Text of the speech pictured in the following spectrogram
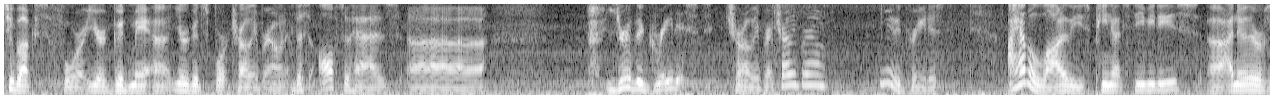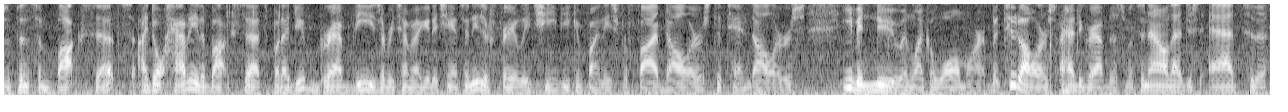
two bucks for you're a good man. Uh, you're a good sport, Charlie Brown. This also has uh, you're the greatest, Charlie Brown. Charlie Brown, you're the greatest. I have a lot of these Peanuts DVDs. Uh, I know there's been some box sets. I don't have any of the box sets, but I do grab these every time I get a chance, and these are fairly cheap. You can find these for five dollars to ten dollars, even new in like a Walmart. But two dollars, I had to grab this one. So now that just adds to the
